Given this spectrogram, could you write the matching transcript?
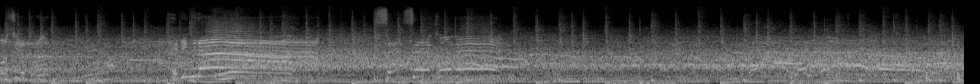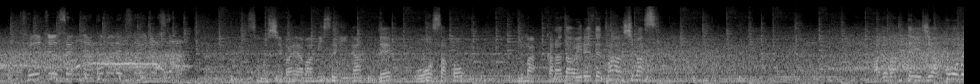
面白いかなヘディングだ。先制神戸空中戦に頭でつなぎましたその柴山ミスになって大迫うまく体を入れてターンしますアドバンテージは神戸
